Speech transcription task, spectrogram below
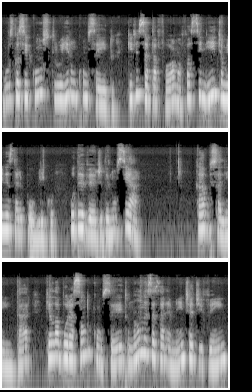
busca-se construir um conceito que, de certa forma, facilite ao Ministério Público o dever de denunciar. Cabe salientar que a elaboração do conceito não necessariamente advém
